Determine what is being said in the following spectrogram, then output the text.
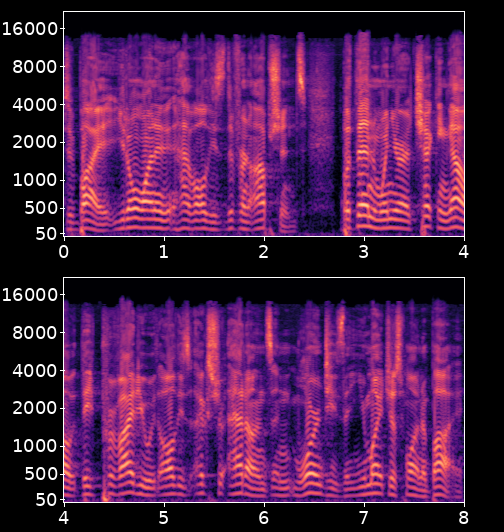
to buy it. You don't want to have all these different options. But then when you're checking out, they provide you with all these extra add-ons and warranties that you might just want to buy.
